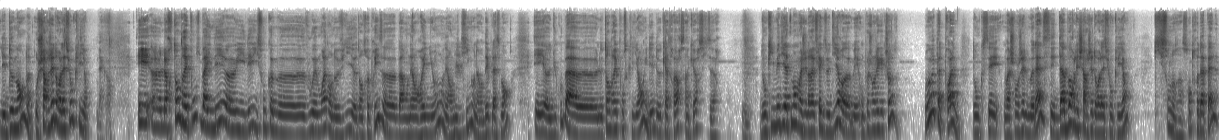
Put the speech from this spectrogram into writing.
les demandes aux chargés de relations clients. D'accord. Et euh, leur temps de réponse, bah, il est, euh, il est, ils sont comme euh, vous et moi dans nos vies d'entreprise. bah, on est en réunion, on est en mmh. meeting, on est en déplacement. Et du coup, bah, le temps de réponse client, il est de 4 heures, 5 heures, 6 heures. Mmh. Donc immédiatement, moi j'ai le réflexe de dire, mais on peut changer quelque chose? Oui, oui, pas de problème. Donc c'est, on va changer le modèle. C'est d'abord les chargés de relations clients qui sont dans un centre d'appel,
